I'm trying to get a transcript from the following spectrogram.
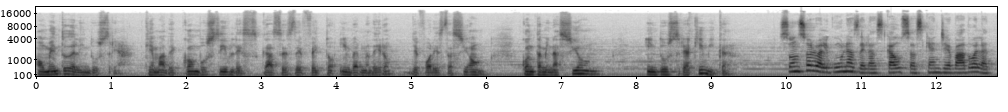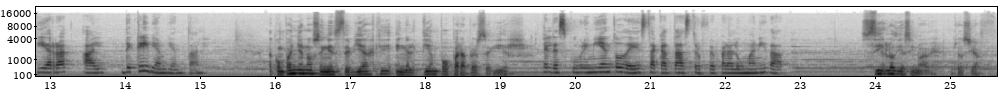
Aumento de la industria, quema de combustibles, gases de efecto invernadero, deforestación, contaminación, industria química. Son solo algunas de las causas que han llevado a la Tierra al declive ambiental. Acompáñanos en este viaje en el tiempo para perseguir el descubrimiento de esta catástrofe para la humanidad. Siglo XIX, Joseph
